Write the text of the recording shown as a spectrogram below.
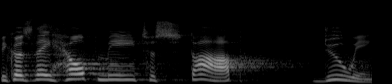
Because they help me to stop doing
